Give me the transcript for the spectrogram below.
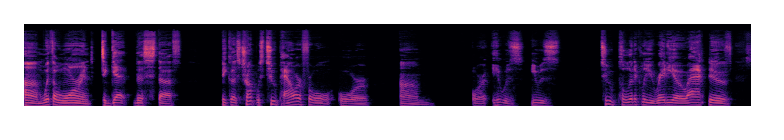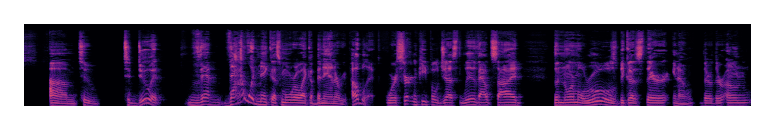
um, with a warrant to get this stuff because Trump was too powerful or um, or it was he was too politically radioactive um, to to do it then that would make us more like a banana republic where certain people just live outside the normal rules because they're you know they're their own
